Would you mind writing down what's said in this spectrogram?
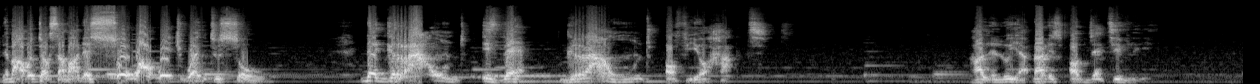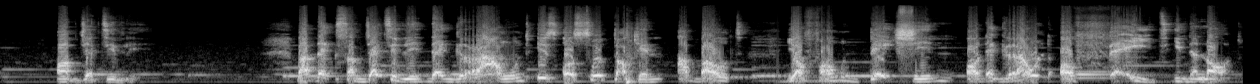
The Bible talks about the sower which went to sow. The ground is the ground of your heart. Hallelujah. That is objectively. Objectively. But the, subjectively, the ground is also talking about your foundation or the ground of faith in the Lord.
